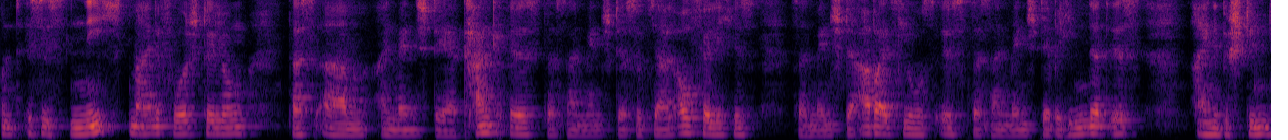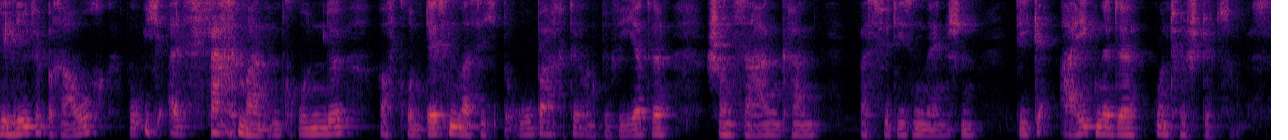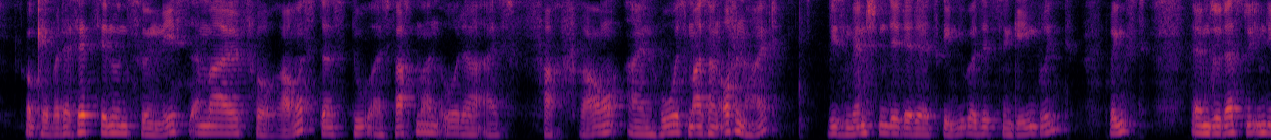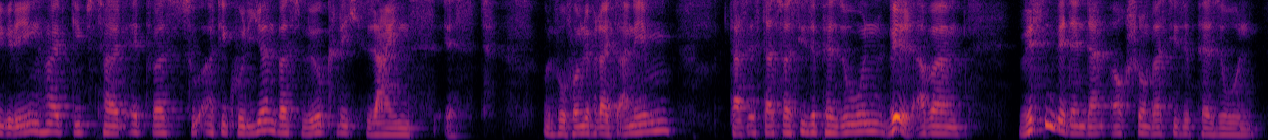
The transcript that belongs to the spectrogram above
Und es ist nicht meine Vorstellung, dass ähm, ein Mensch, der krank ist, dass ein Mensch, der sozial auffällig ist, dass ein Mensch, der arbeitslos ist, dass ein Mensch, der behindert ist, eine bestimmte Hilfe braucht, wo ich als Fachmann im Grunde aufgrund dessen, was ich beobachte und bewerte, schon sagen kann, was für diesen Menschen die geeignete Unterstützung ist. Okay, aber das setzt ja nun zunächst einmal voraus, dass du als Fachmann oder als Fachfrau ein hohes Maß an Offenheit diesem Menschen, der dir jetzt gegenüber sitzt, entgegenbringt, bringst, ähm, sodass du ihm die Gelegenheit gibst, halt etwas zu artikulieren, was wirklich seins ist. Und wovon wir vielleicht annehmen, das ist das, was diese Person will. Aber wissen wir denn dann auch schon, was diese Person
